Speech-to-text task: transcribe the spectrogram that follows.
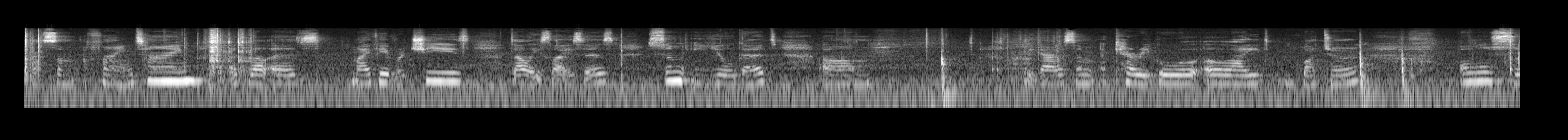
Got some fine thyme as well as my favorite cheese, deli slices, some yogurt. Um, we got some Kerrygold light butter also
